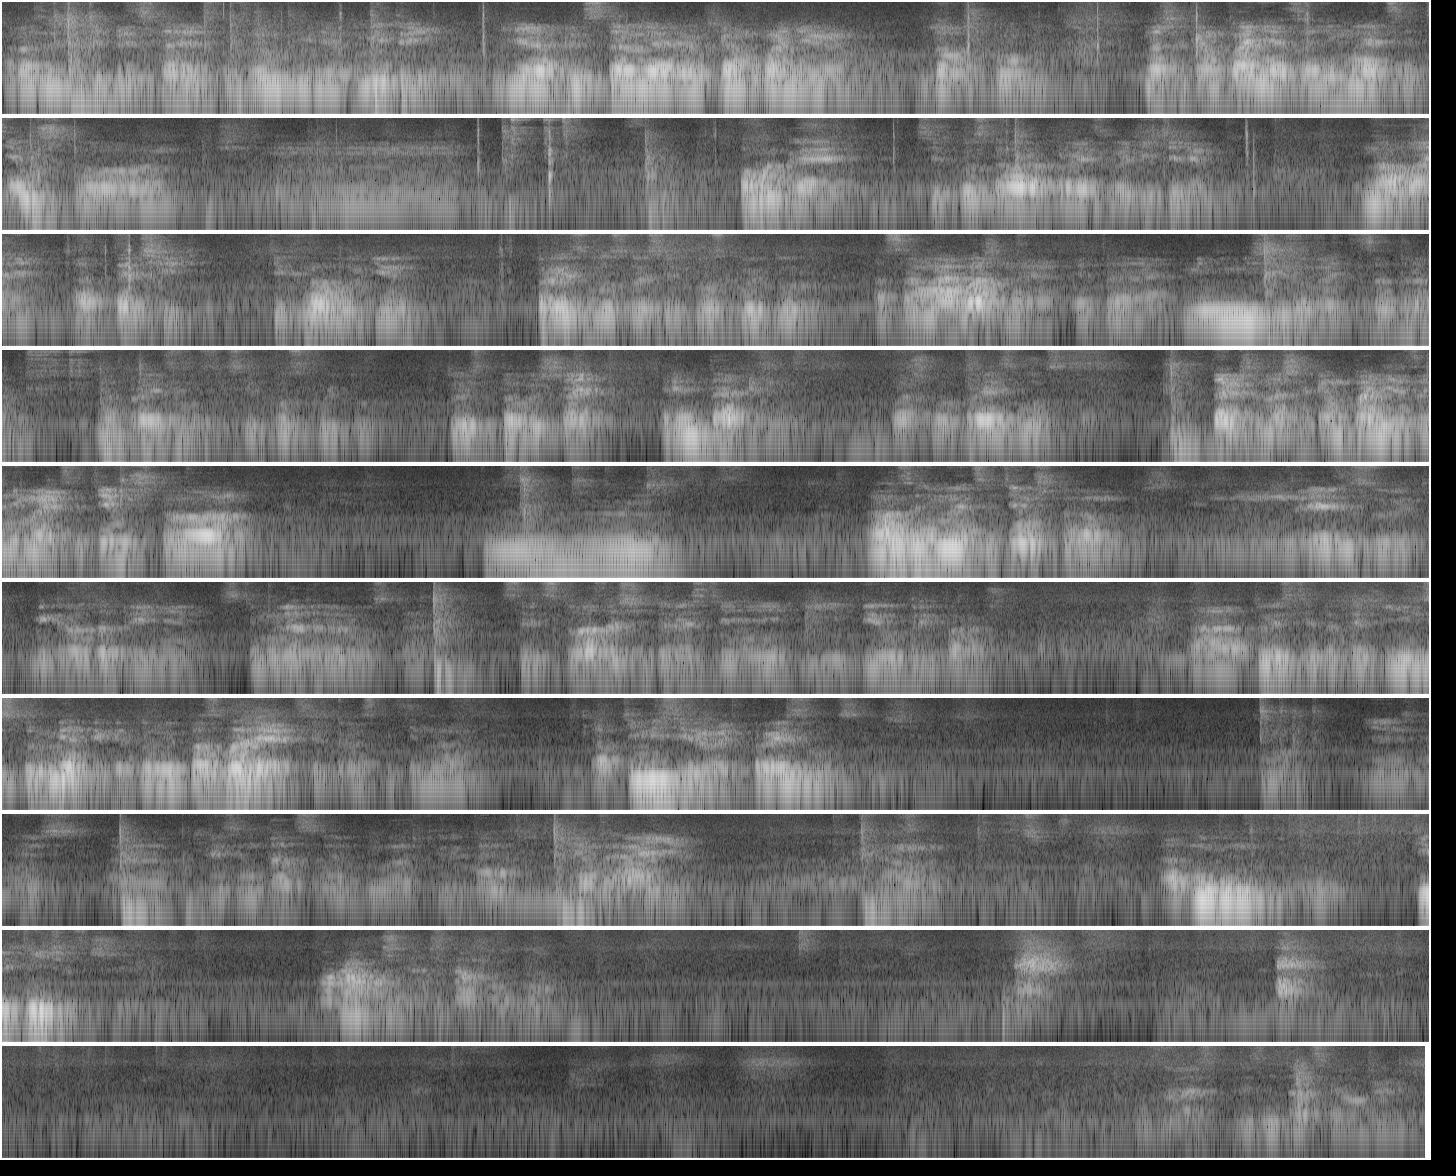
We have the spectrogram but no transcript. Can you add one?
Разрешите представиться, зовут меня Дмитрий. Я представляю компанию Должков. Наша компания занимается тем, что помогает сельхозтоваропроизводителям наладить, отточить технологию производства сельхозкультур. А самое важное – это минимизировать затраты на производство сельхозкультур, то есть повышать рентабельность вашего производства. Также наша компания занимается тем, что она занимается тем, что реализует микроудобрения, стимуляторы роста, средства защиты растений и биопрепараты. А, то есть это такие инструменты, которые позволяют как раз таки нам оптимизировать производство. Я извиняюсь, а презентация была открыта не. Вот. Одну минуту. Технически. Пожалуйста, я скажу. Называется презентация алгоритма.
